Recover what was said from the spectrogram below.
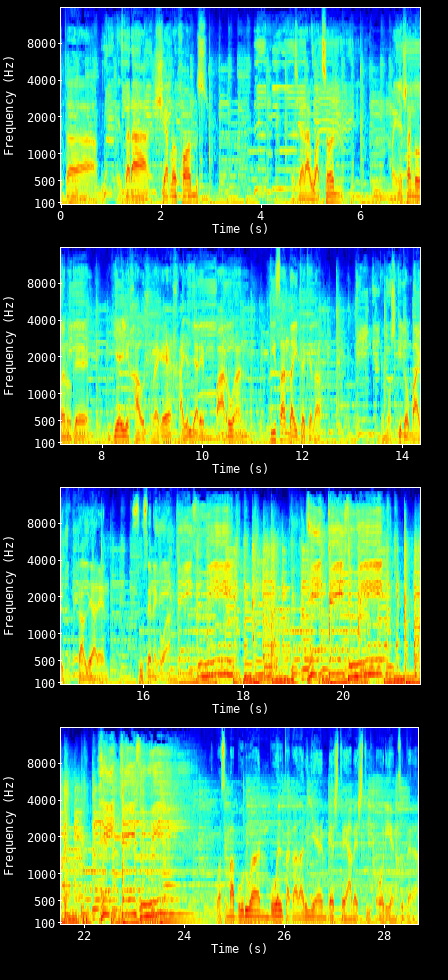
Eta ez gara Sherlock Holmes, ez gara Watson, mm, baina esango genuke Yale House Reggae jaialdiaren barruan izan daitekela The Mosquito Bite taldearen zuzenekoa. Bat buruan bueltaka dabilen beste abesti hori entzutera.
